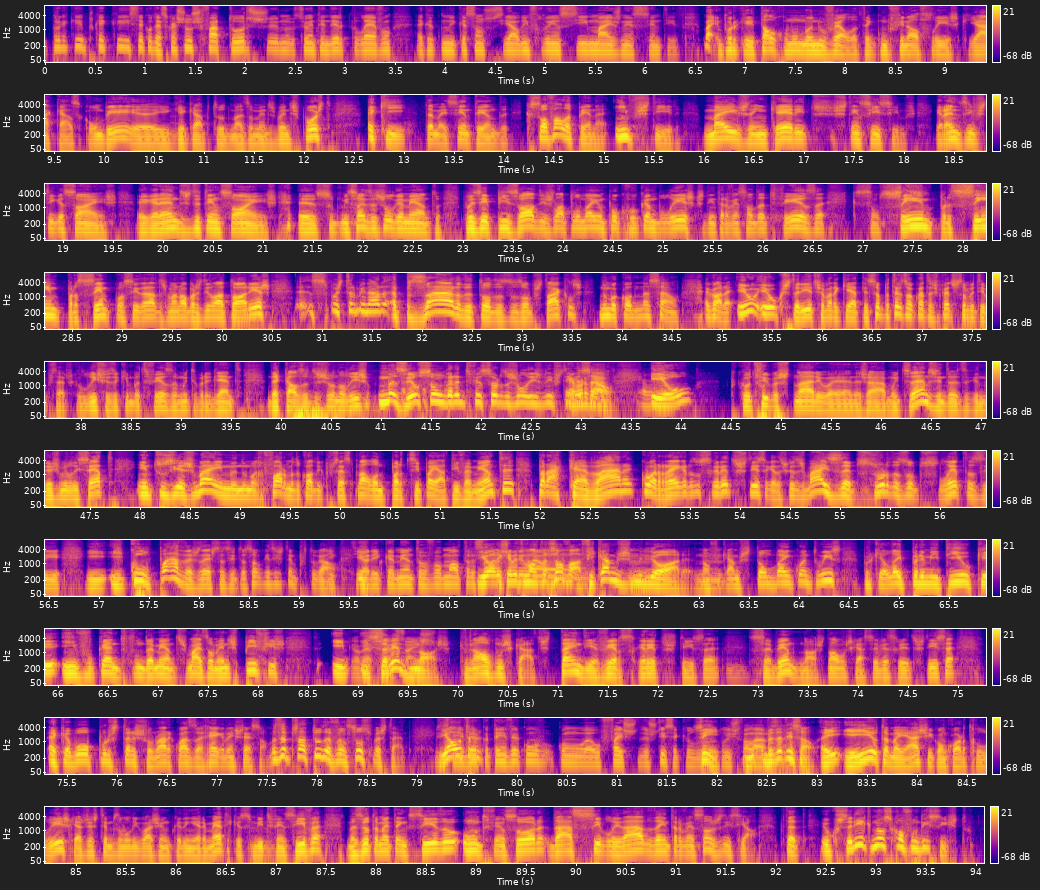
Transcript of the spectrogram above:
Porquê que, porquê que isso acontece? Quais são os fatores, no seu entender, que levam a que a comunicação social influencie mais nesse sentido? Bem, porque tal como uma novela tem como final feliz que há caso com B eh, e que acabe tudo mais ou menos bem disposto, aqui também se entende que só vale a pena investir meios a inquéritos extensíssimos, grandes investigações, grandes detenções, eh, submissões a julgamento, depois episódios lá pelo meio um pouco rocambolescos de intervenção da defesa, que são sempre, sempre, sempre consideradas manobras dilatórias, eh, se depois terminar, apesar de todos os obstáculos, numa condenação. Agora, eu, eu gostaria de chamar aqui a atenção para três ou quatro aspectos que são muito importantes. O Luís fez aqui uma defesa muito brilhante da causa do jornalismo, mas eu sou um grande defensor do jornalismo de investigação. É é verdade. Eu quando fui bastonário eh, já há muitos anos, em 2007, entusiasmei-me numa reforma do Código de Processo Penal onde participei ativamente para acabar com a regra do segredo de justiça, que é das coisas mais absurdas, obsoletas e, e, e culpadas desta situação que existe em Portugal. E que, teoricamente e, houve uma alteração. Teoricamente uma alteração, não... vá, ficámos hum. melhor, não hum. ficámos tão bem quanto isso, porque a lei permitiu que, invocando fundamentos mais ou menos pífios, e, e sabendo nós que, em alguns casos, tem de haver segredo de justiça, hum. sabendo nós que, em alguns casos, tem de haver segredo de Justiça, acabou por se transformar quase a regra em exceção. Mas apesar de tudo, avançou-se bastante. e tem, outra... a ver, tem a ver com, com o fecho da Justiça que o Sim, Luís falava. Mas atenção, aí, aí eu também acho, e concordo com o Luís, que às vezes temos uma linguagem um bocadinho hermética, semi-defensiva, mas eu também tenho sido um defensor da acessibilidade da intervenção judicial. Portanto, eu gostaria que não se confundisse isto.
